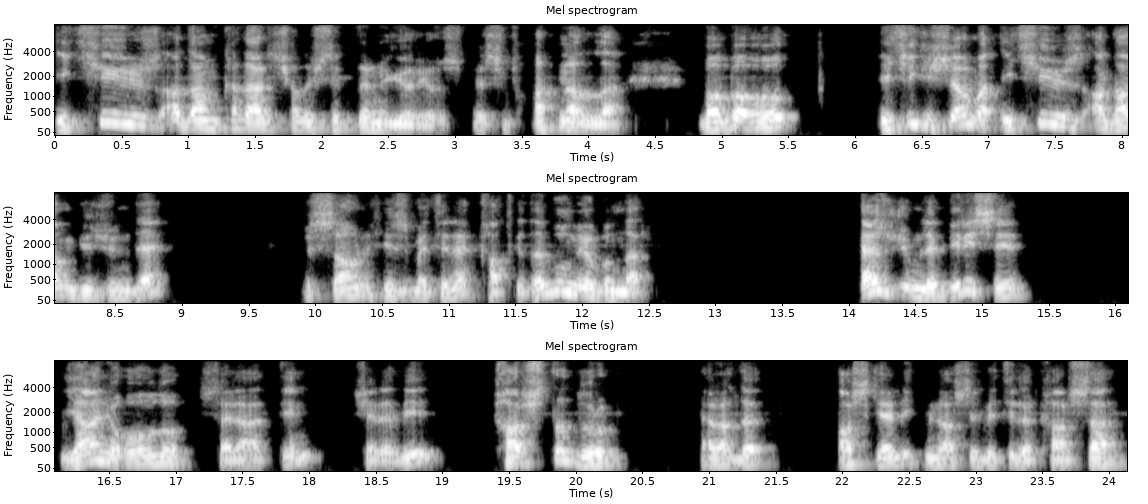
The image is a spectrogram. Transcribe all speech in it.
200 adam kadar çalıştıklarını görüyoruz. Ve subhanallah. Baba oğul iki kişi ama 200 adam gücünde Risale'nin hizmetine katkıda bulunuyor bunlar. Ez cümle birisi yani oğlu Selahattin Çelebi Kars'ta durup herhalde askerlik münasebetiyle Kars'a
